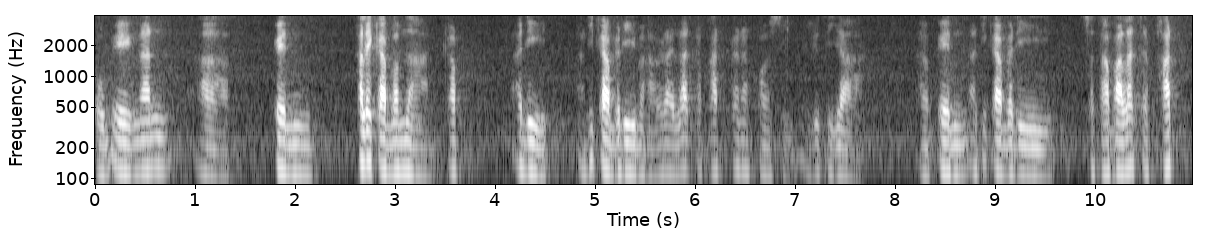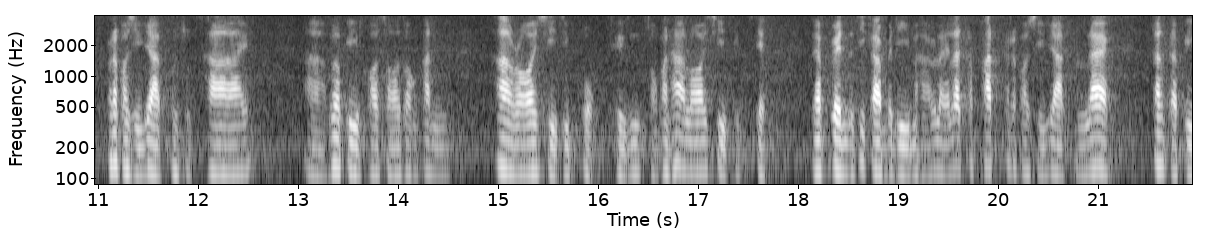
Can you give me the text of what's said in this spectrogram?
ผมเองนั้นเป็นข้าราชการบำนาญครับอดีตอธิการบดีมหาวิทยาลัยราชภัฏพระนครศรีอยุธยา เป็นอธิการบดีสถาบันราชภัฏพระนครศรีอยุธยาคนสุดท้าย เมื่อปีพศ 2546 ถึง 2547 และเป็นอธิการบดีมหาวิทยาลัยราชภัฏพระนครศรีอยุธยาคนแรก ตั้งแต่ปี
